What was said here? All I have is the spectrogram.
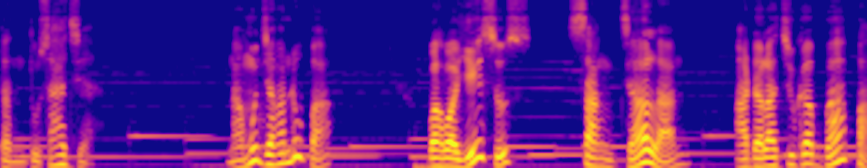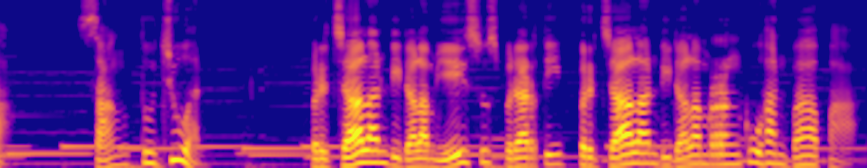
tentu saja. Namun, jangan lupa bahwa Yesus, Sang Jalan, adalah juga Bapa, Sang Tujuan. Berjalan di dalam Yesus berarti berjalan di dalam rengkuhan Bapa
